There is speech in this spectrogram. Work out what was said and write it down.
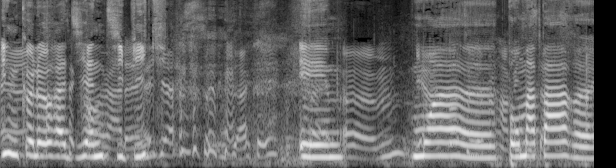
une coloradienne typique. Et moi, euh, pour ma part, euh,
